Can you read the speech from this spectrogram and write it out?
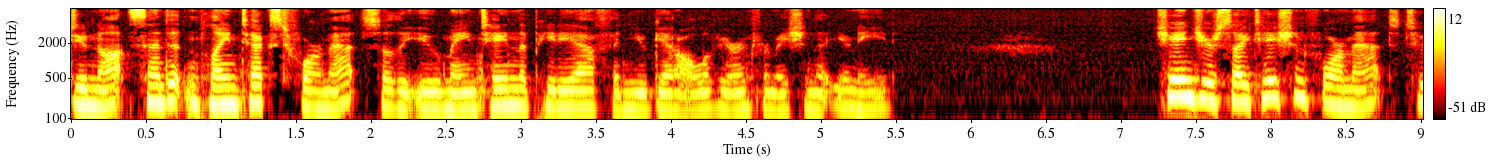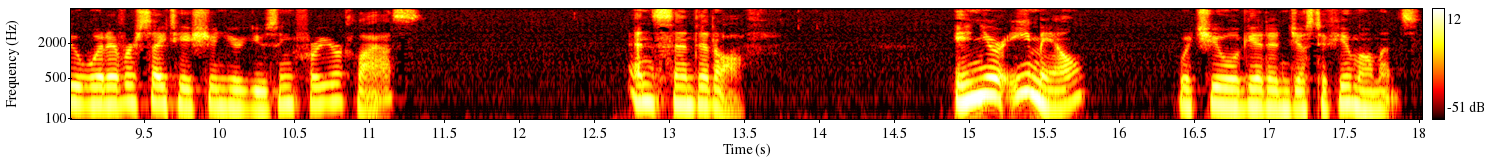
Do not send it in plain text format so that you maintain the PDF and you get all of your information that you need. Change your citation format to whatever citation you're using for your class and send it off. In your email, which you will get in just a few moments,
